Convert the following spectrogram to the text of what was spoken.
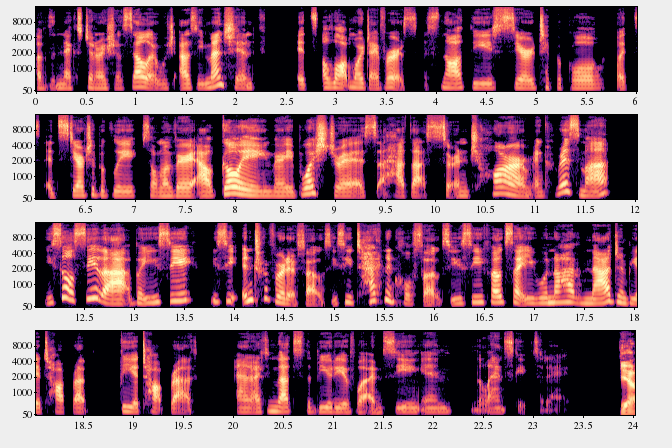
of the next generation of seller, which, as you mentioned, it's a lot more diverse. It's not the stereotypical, it's, it's stereotypically someone very outgoing, very boisterous, uh, has that certain charm and charisma. You still see that, but you see you see introverted folks, you see technical folks, you see folks that you would not have imagined be a top rep, be a top rep. And I think that's the beauty of what I'm seeing in the landscape today. Yeah,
